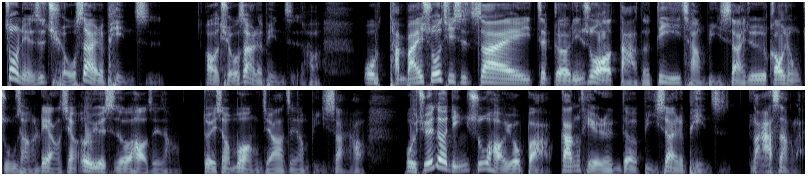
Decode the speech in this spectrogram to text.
重点是球赛的品质哦，球赛的品质哈。我坦白说，其实在这个林书豪打的第一场比赛，就是高雄主场亮相二月十二号这场对上梦想家这场比赛哈，我觉得林书豪有把钢铁人的比赛的品质拉上来，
